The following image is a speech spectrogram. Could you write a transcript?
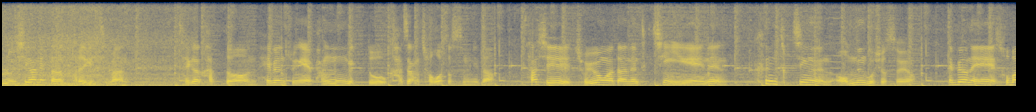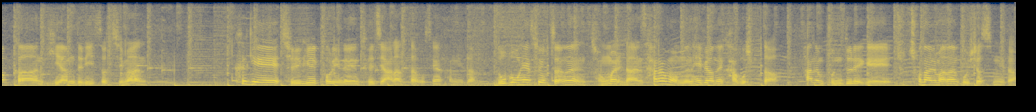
물론 시간에 따라 다르겠지만 제가 갔던 해변 중에 방문객도 가장 적었었습니다. 사실 조용하다는 특징 이외에는 큰 특징은 없는 곳이었어요. 해변에 소박한 기암들이 있었지만 크게 즐길 거리는 되지 않았다고 생각합니다. 노봉 해수욕장은 정말 난 사람 없는 해변에 가고 싶다 하는 분들에게 추천할 만한 곳이었습니다.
